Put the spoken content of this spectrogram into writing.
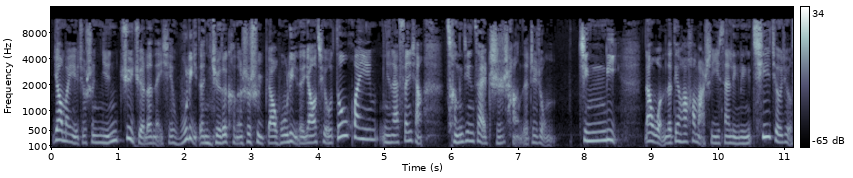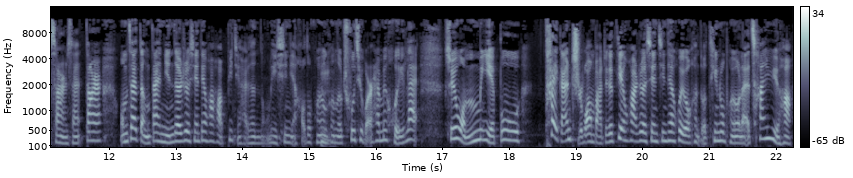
要么也就是您拒绝了哪些无理的，你觉得可能是属于比较无理的要求，都欢迎您来分享曾经在职场的这种。经历，那我们的电话号码是一三零零七九九三二三。当然，我们在等待您的热线电话号，毕竟还是农历新年，好多朋友可能出去玩还没回来，所以我们也不。太敢指望把这个电话热线今天会有很多听众朋友来参与哈，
